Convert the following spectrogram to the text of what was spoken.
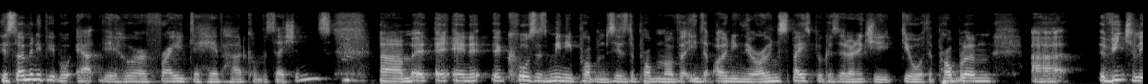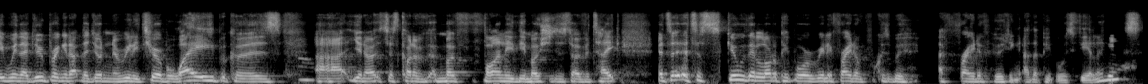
there's so many people out there who are afraid to have hard conversations, um, it, and it, it, causes many problems. There's the problem of it ends up owning their own space because they don't actually deal with the problem. Uh, eventually when they do bring it up they do it in a really terrible way because mm. uh, you know it's just kind of finally the emotions just overtake it's a, it's a skill that a lot of people are really afraid of because we're afraid of hurting other people's feelings.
